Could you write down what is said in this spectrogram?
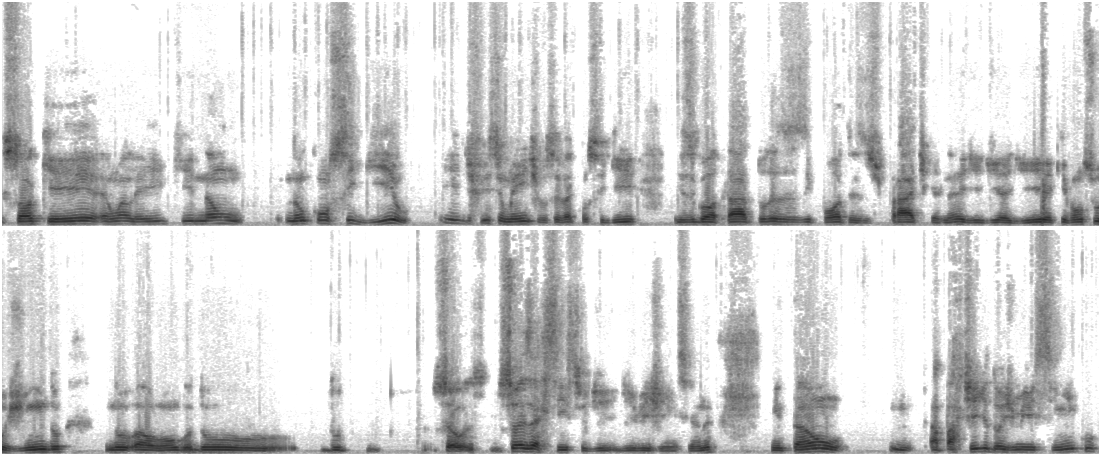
só que é uma lei que não não conseguiu e dificilmente você vai conseguir esgotar todas as hipóteses práticas né, de dia a dia que vão surgindo no, ao longo do, do seu, seu exercício de, de vigência. Né? Então, a partir de 2005,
